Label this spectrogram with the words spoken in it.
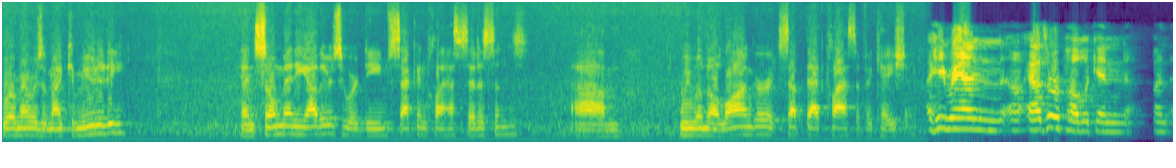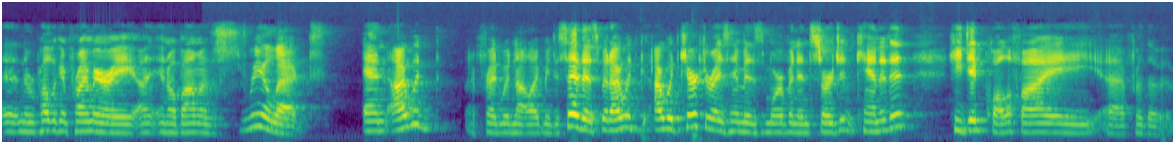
who are members of my community and so many others who are deemed second-class citizens. Um, we will no longer accept that classification. He ran uh, as a Republican in the Republican primary uh, in Obama's reelect, and I would, Fred would not like me to say this, but I would, I would characterize him as more of an insurgent candidate. He did qualify uh, for the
